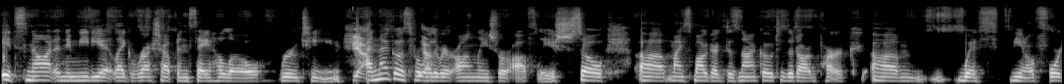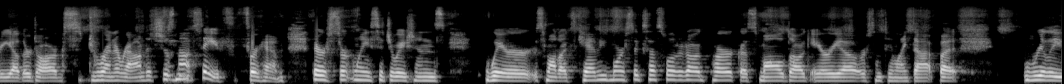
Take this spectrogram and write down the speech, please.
It's not an immediate like rush up and say hello routine. Yeah. And that goes for yeah. whether we're on leash or off leash. So uh, my small dog does not go to the dog park um, with, you know, 40 other dogs to run around. It's just mm-hmm. not safe for him. There are certainly situations where small dogs can be more successful at a dog park, a small dog area, or something like that. But really,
